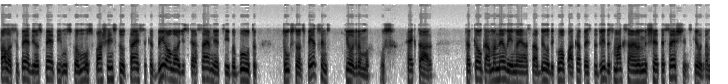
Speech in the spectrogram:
palasa pēdējos pētījumus, ko mūsu pašu institūts taisa, ka bioloģiskā saimniecība būtu 1500 kg uz hektāru, tad kaut kā man nelīmējās tā bilde kopā, kāpēc vidas maksājumam ir šie 600 kg.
